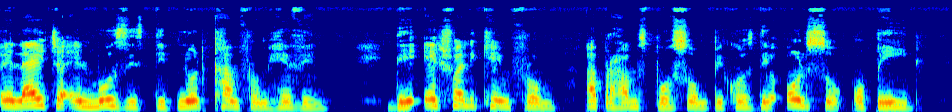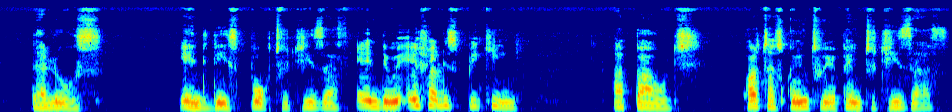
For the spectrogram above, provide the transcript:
Elijah and Moses did not come from heaven. They actually came from Abraham's bosom because they also obeyed the laws and they spoke to Jesus and they were actually speaking about what was going to happen to Jesus,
